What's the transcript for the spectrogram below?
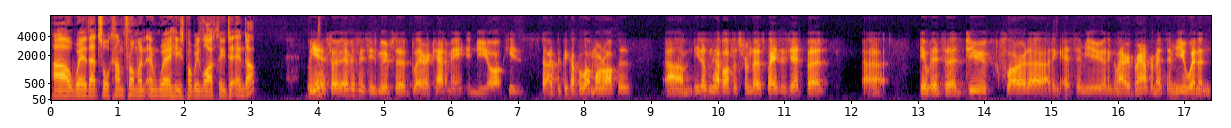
uh, where that's all come from and, and where he's probably likely to end up? Well, yeah. So ever since he's moved to Blair Academy in New York, he's started to pick up a lot more offers. Um, he doesn't have offers from those places yet, but uh, it, it's a Duke, Florida, I think SMU. I think Larry Brown from SMU went and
